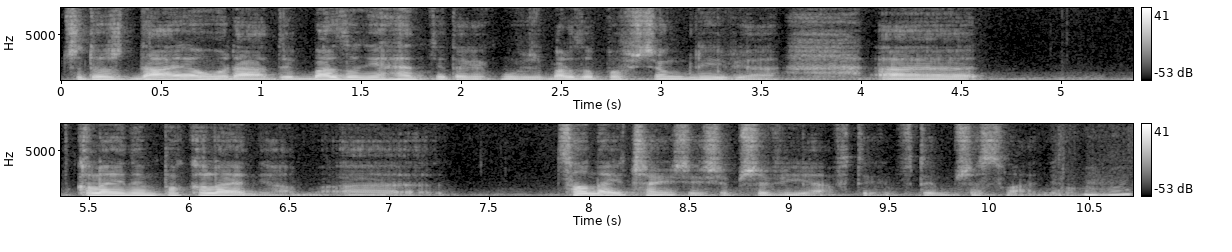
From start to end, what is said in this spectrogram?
czy też dają rady, bardzo niechętnie, tak jak mówisz, bardzo powściągliwie, kolejnym pokoleniom co najczęściej się przewija w, tych, w tym przesłaniu? Mhm.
